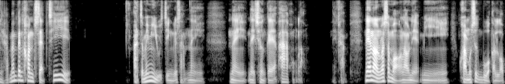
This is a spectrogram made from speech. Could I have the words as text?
นะครับมันเป็นคอนเซปที่อาจจะไม่มีอยู่จริงด้วยซ้ำในในในเชิงกายภาพของเรานะครับ แน่นอนว่าสมองเราเนี่ยมีความรู้สึกบวกกับลบ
